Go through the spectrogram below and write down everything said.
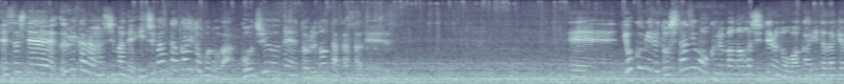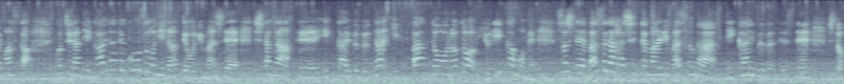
えー、そして海から橋まで一番高いところは50メートルの高さです、えーよく見ると下にも車が走ってるのお分かりいただけますか？こちら2階建て構造になっておりまして下が、えー、1階部分が一般道路とゆりかもめ。そしてバスが走ってまいりますのが2階部分ですね。首都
